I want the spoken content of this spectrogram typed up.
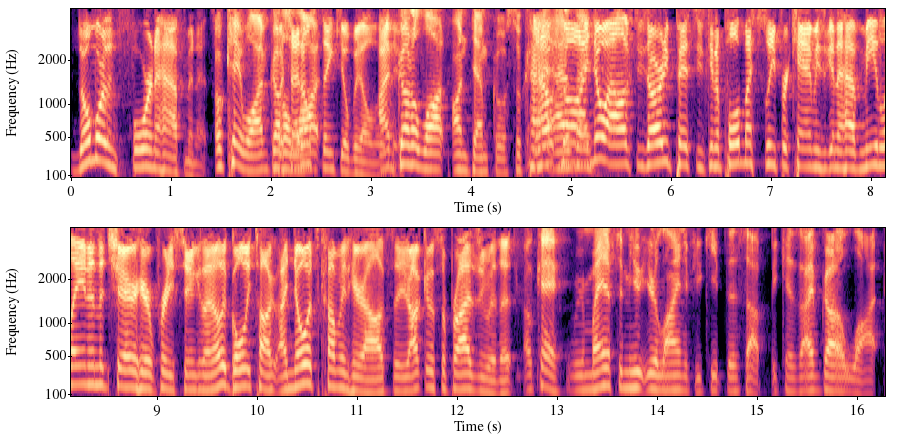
no more than four and a half minutes. okay. Well, I've got which a I lot. don't think you'll be able to. I've do. got a lot on Demko. So kind No, of as no, I, I know Alex. He's already pissed. He's going to pull up my sleeper cam. He's going to have me laying in the chair here pretty soon because I know the goalie talk. I know it's coming here, Alex. So you're not going to surprise me with it. Okay, we might have to mute your line if you keep this up because I've got a lot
